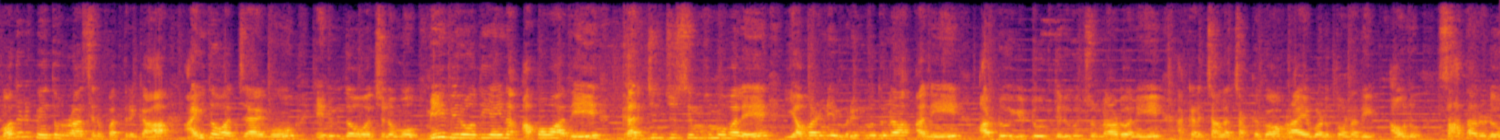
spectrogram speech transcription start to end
మొదటి పేతుడు రాసిన పత్రిక ఐదో అధ్యాయము ఎనిమిదో వచనము. మీ విరోధి అయిన అపవాది గర్జించు సింహము వలె ఎవరిని మృంగుదునా అని అటు ఇటు తిరుగుచున్నాడు అని అక్కడ చాలా చక్కగా వ్రాయబడుతున్నది. అవును సాతానుడు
